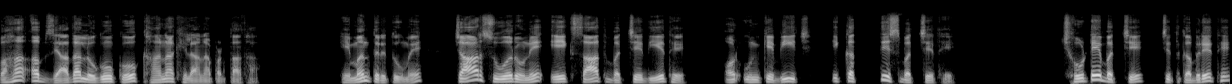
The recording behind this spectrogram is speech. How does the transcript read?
वहाँ अब ज़्यादा लोगों को खाना खिलाना पड़ता था। हेमंत ऋतु में चार सुअरों ने एक साथ बच्चे दिए थे और उनके बीच इकतीस बच्चे थे। छोटे बच्चे चितकबरे थे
